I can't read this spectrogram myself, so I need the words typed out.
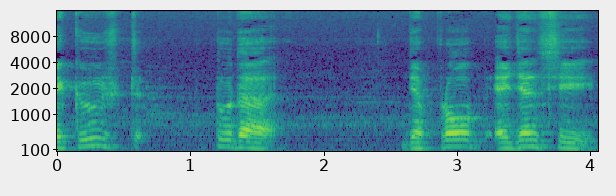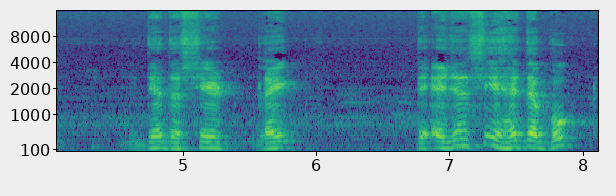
accused to the the probe agency they the said like the agency had the booked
